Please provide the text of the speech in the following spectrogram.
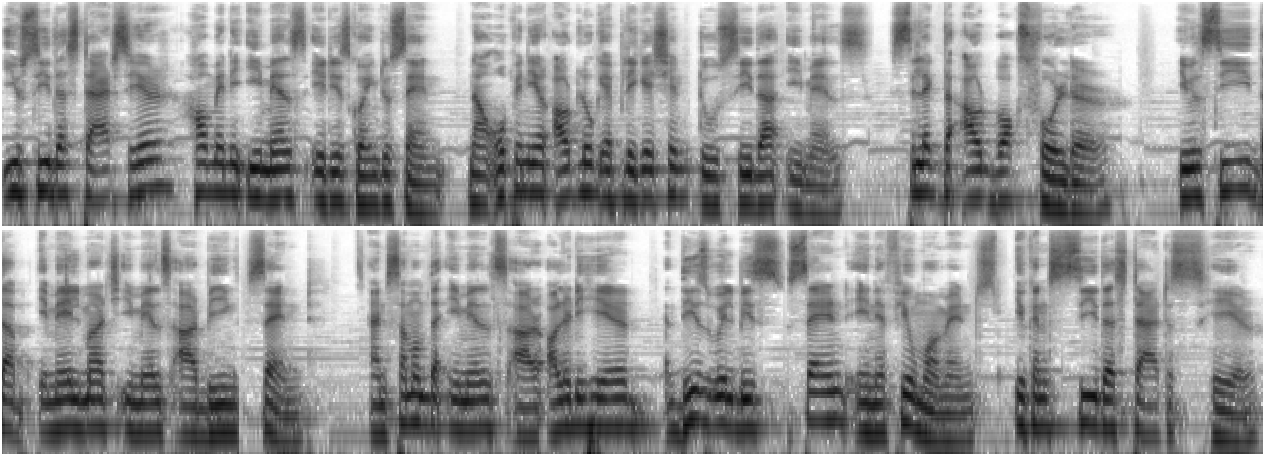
You see the stats here, how many emails it is going to send. Now open your Outlook application to see the emails. Select the Outbox folder. You will see the email merge emails are being sent and some of the emails are already here. These will be sent in a few moments. You can see the status here.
